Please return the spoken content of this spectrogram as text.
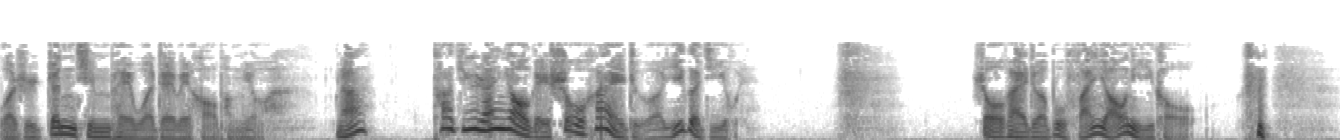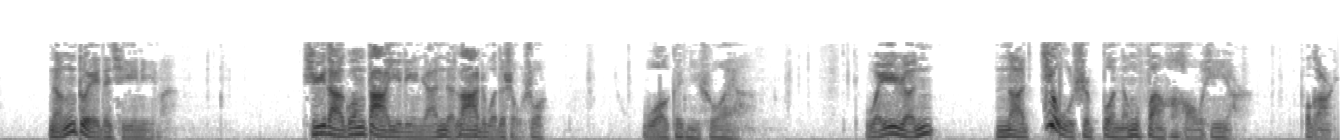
我是真钦佩我这位好朋友啊！啊，他居然要给受害者一个机会，受害者不反咬你一口，哼，能对得起你吗？徐大光大义凛然的拉着我的手说：“我跟你说呀。”为人，那就是不能犯好心眼儿。我告诉你，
